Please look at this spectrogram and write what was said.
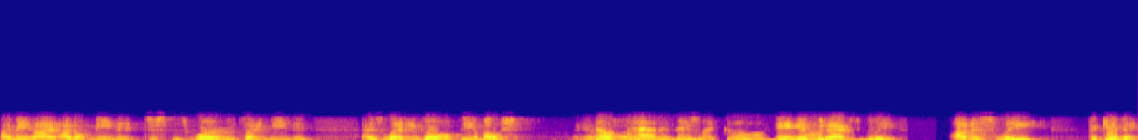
I mean, I, I don't mean it just as words. I mean it as letting go of the emotion. You So how uh, do they just let go of the saying it, but actually, honestly forgiving.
